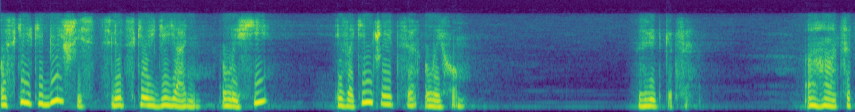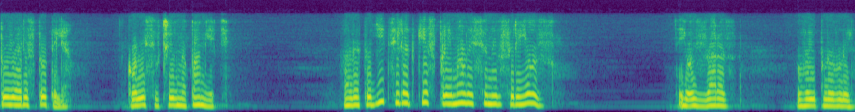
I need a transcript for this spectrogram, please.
оскільки більшість людських діянь лихі і закінчуються лихом. Звідки це? Ага, цитую Аристотеля, колись вчив на пам'ять. Але тоді ці рядки сприймалися не всерйоз. І ось зараз випливли,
